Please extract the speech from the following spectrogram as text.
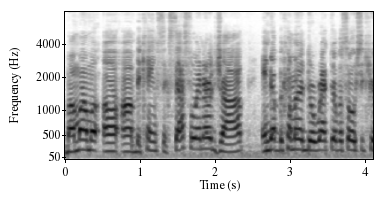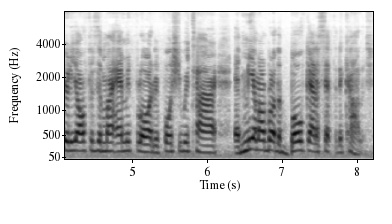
my mama uh, um, became successful in her job, ended up becoming a director of a social security office in Miami, Florida before she retired. And me and my brother both got accepted to college.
